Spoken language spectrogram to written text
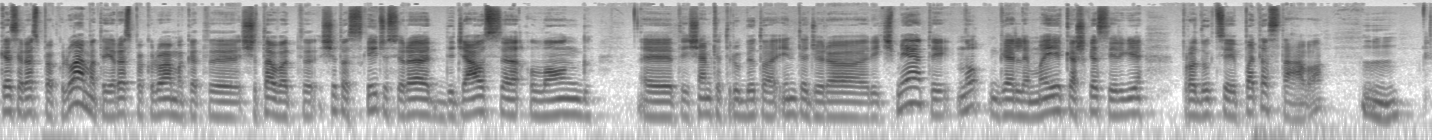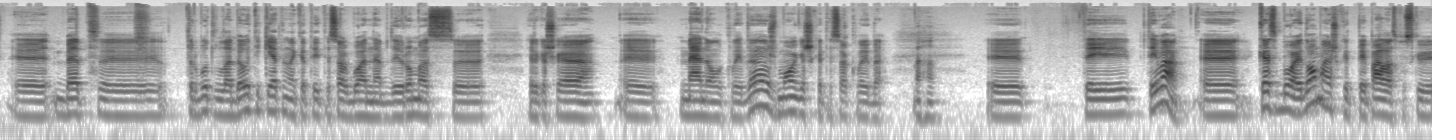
kas yra spekuliuojama. Tai yra spekuliuojama, kad e, šita, vat, šitas skaičius yra didžiausia long, e, tai šiam 4 bito integerio reikšmė. Tai, nu, galimai kažkas irgi produkcijai patestavo. Mm. Bet e, turbūt labiau tikėtina, kad tai tiesiog buvo neapdairumas e, ir kažkokia manual klaida, žmogiška tiesiog klaida. Aha. Tai, tai va, kas buvo įdomu, aišku, kad PayPalas paskui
